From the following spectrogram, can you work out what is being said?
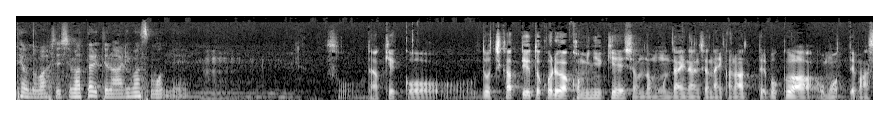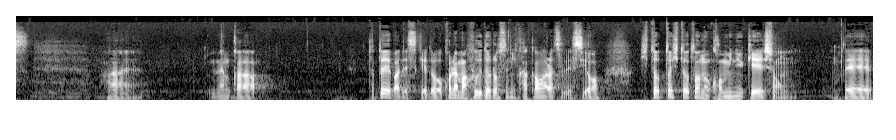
手を伸ばしてしまったりっていうのはありますもんね。そうだから結構どっちかっていうとこれはコミュニケーションの問題なんじゃないかなって僕は思ってます。はい、なんか例えばですけどこれはまフードロスに関わらずですよ。人と人とのコミュニケーションで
